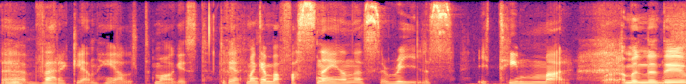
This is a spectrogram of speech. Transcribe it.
Eh, Mm. verkligen helt magiskt. Du vet, man kan bara fastna i hennes reels i timmar. Ja, men det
